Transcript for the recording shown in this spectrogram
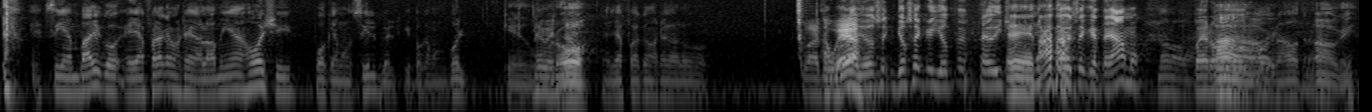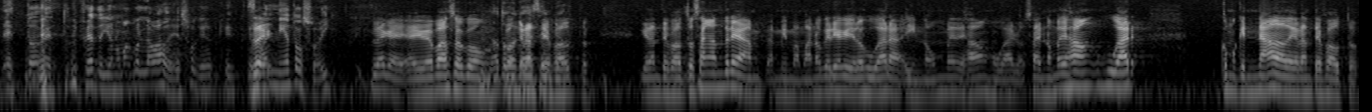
Sin embargo, ella fue la que nos regaló a mí a Hoshi Pokémon Silver y Pokémon Gold. Qué De duro. Ella fue la que nos regaló. Abuela, yo, sé, yo sé que yo te, te he dicho Eh, muchas veces que te amo, No, no, la, pero Ah, otra, otra. Ah, ok. esto, esto, fíjate, yo no me acordaba de eso, que, que, mal nieto soy. O sea, que ahí me pasó con, No con Grand Theft. Auto. Grand Theft Auto San Andreas, a mi mamá no quería que yo lo jugara y no me dejaban jugarlo. O sea, no me dejaban jugar como que nada de Grand Theft Auto.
